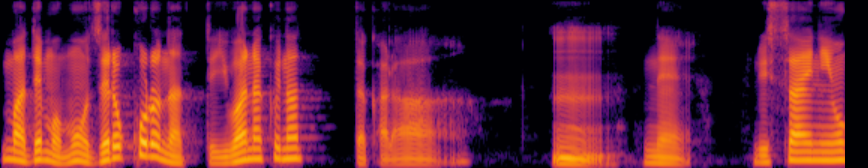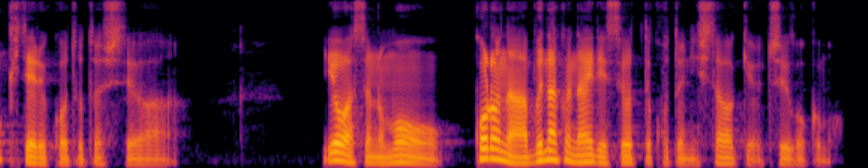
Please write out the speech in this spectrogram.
まあでももうゼロコロナって言わなくなったから、うん。ね、実際に起きてることとしては、要はそのもうコロナ危なくないですよってことにしたわけよ、中国も。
